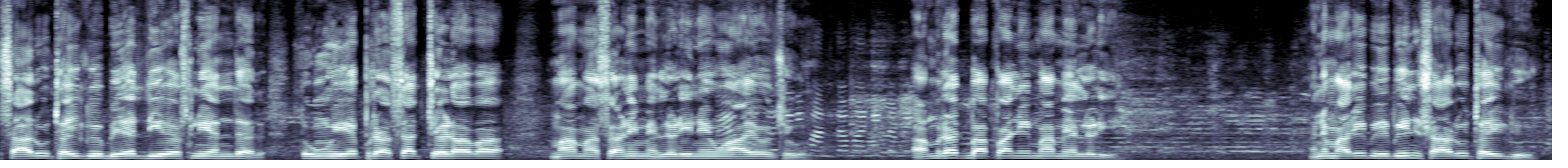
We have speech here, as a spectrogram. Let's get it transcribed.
સારું થઈ ગયું બે દિવસની અંદર. તો હું એ પ્રસાદ ચડાવવા મા મસાણી મેલડીને હું આવ્યો છું. અમૃત બાપાની મા મેલડી. અને મારી બેબીને સારું થઈ ગયું.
